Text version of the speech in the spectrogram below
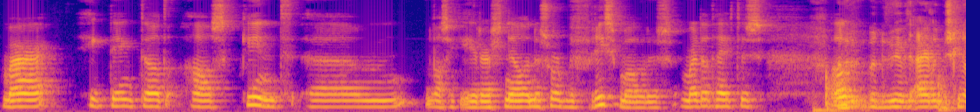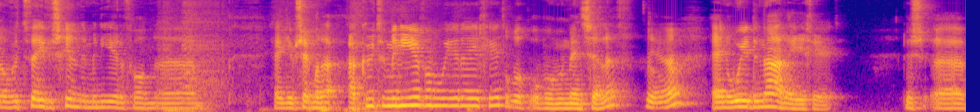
Maar ik denk dat als kind ehm, was ik eerder snel in een soort bevriesmodus. Maar dat heeft dus Ook... nu, nu heb je het eigenlijk misschien over twee verschillende manieren van. eh, ja, je hebt zeg maar de acute manier van hoe je reageert op, op, op het moment zelf. Ja, En hoe je daarna reageert. Dus, eh,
